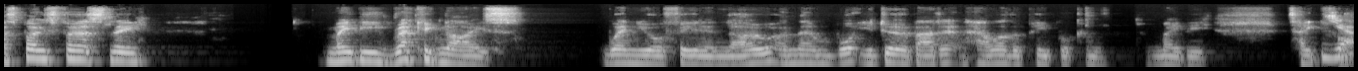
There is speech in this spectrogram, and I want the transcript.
I suppose firstly, maybe recognize when you're feeling low and then what you do about it and how other people can maybe take yeah.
